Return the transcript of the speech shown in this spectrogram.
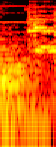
小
